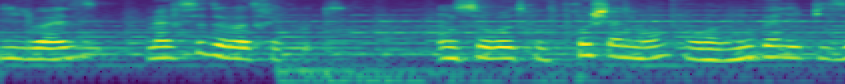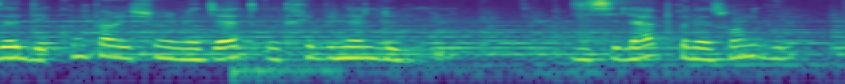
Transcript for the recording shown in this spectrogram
Lilloise, merci de votre écoute. On se retrouve prochainement pour un nouvel épisode des comparutions immédiates au tribunal de Lille. D'ici là, prenez soin de vous.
